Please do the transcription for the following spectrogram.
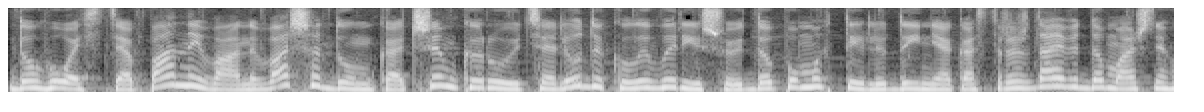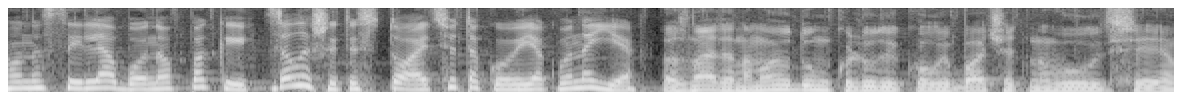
до гостя. Пане Іване, ваша думка, чим керуються люди, коли вирішують допомогти людині, яка страждає від домашнього насилля або навпаки, залишити ситуацію такою, як вона є? Знаєте, на мою думку, люди, коли бачать на вулиці,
